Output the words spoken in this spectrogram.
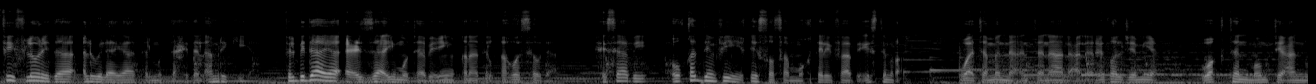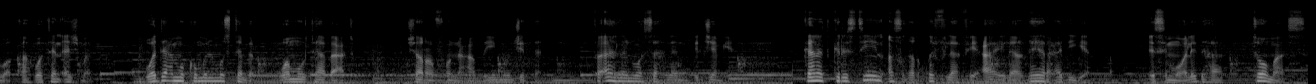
في فلوريدا الولايات المتحدة الأمريكية. في البداية أعزائي متابعين قناة القهوة السوداء حسابي أقدم فيه قصصا مختلفة باستمرار وأتمنى أن تنال على رضا الجميع وقتا ممتعا وقهوة أجمل. ودعمكم المستمر ومتابعتكم شرف عظيم جدا. فأهلا وسهلا بالجميع. كانت كريستين أصغر طفلة في عائلة غير عادية. اسم والدها توماس.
